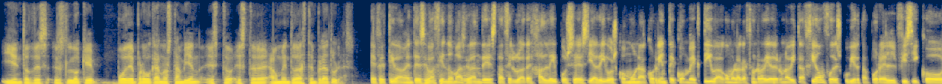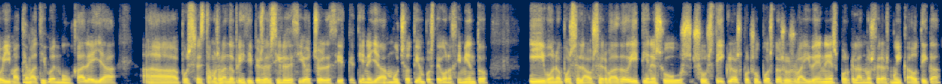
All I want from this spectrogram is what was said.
Y entonces es lo que puede provocarnos también esto, este aumento de las temperaturas. Efectivamente, se va haciendo más grande. Esta célula de Halley, pues es, ya digo, es como una corriente convectiva, como la que hace un radiador en una habitación. Fue descubierta por el físico y matemático Edmund Halley ya, ah, pues estamos hablando de principios del siglo XVIII, es decir, que tiene ya mucho tiempo este conocimiento. Y bueno, pues se la ha observado y tiene sus, ciclos, por supuesto, sus vaivenes, porque la atmósfera es muy caótica,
